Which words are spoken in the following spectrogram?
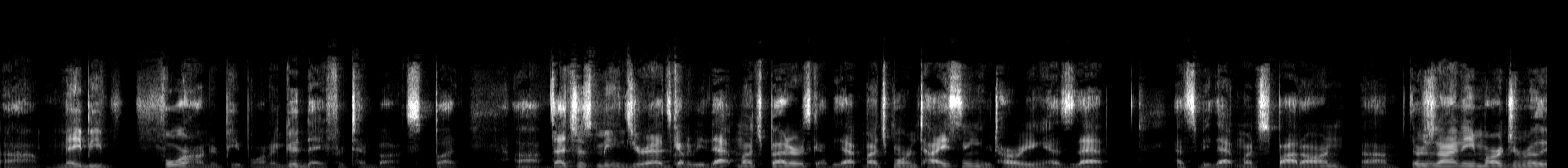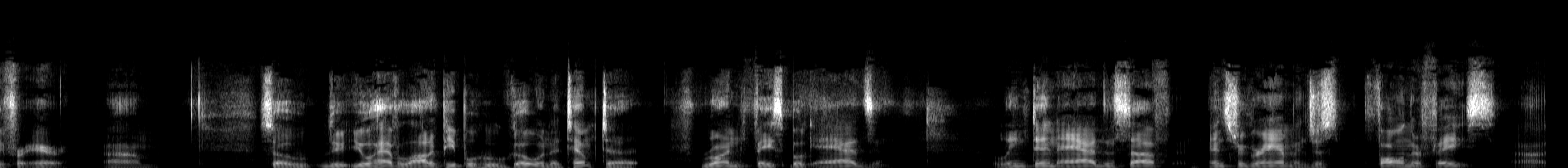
Um, maybe 400 people on a good day for 10 bucks. But uh, that just means your ad's got to be that much better. It's got to be that much more enticing. Your targeting has that has to be that much spot on. Um, there's not any margin really for error. Um, so th- you'll have a lot of people who go and attempt to run Facebook ads and LinkedIn ads and stuff, Instagram, and just fall on their face. Uh,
